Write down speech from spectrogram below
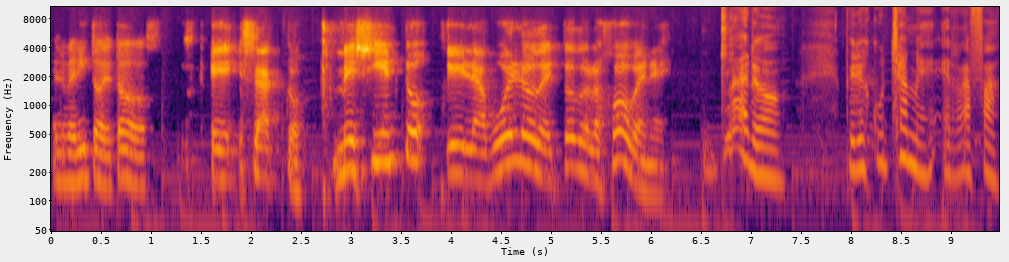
el velito de todos. Exacto. Me siento el abuelo de todos los jóvenes. Claro. Pero escúchame, eh, Rafa,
